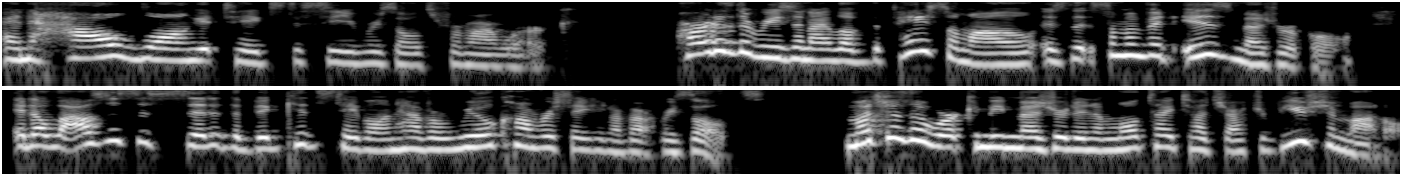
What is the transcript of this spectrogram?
and how long it takes to see results from our work. Part of the reason I love the peso model is that some of it is measurable. It allows us to sit at the big kids table and have a real conversation about results. Much of the work can be measured in a multi-touch attribution model.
